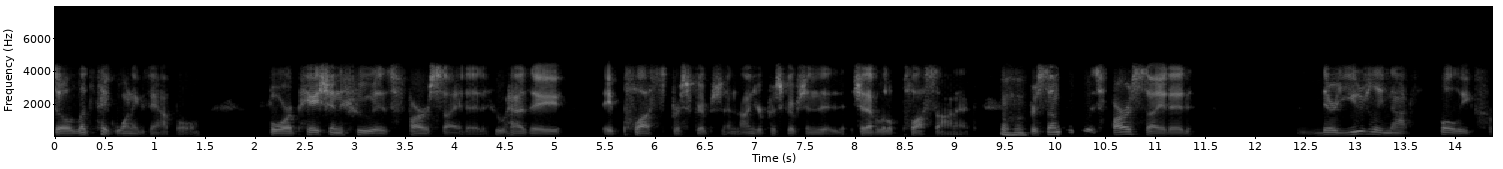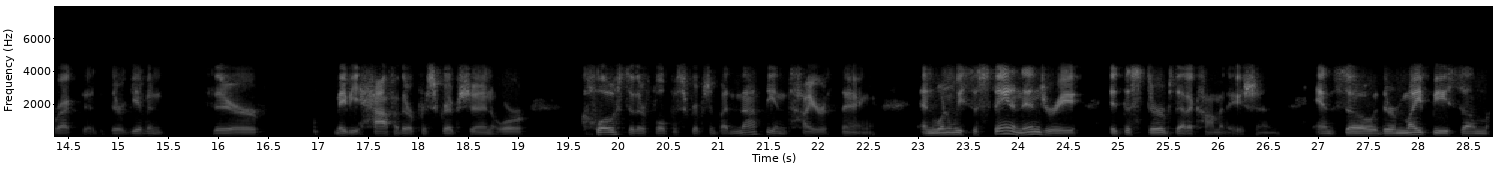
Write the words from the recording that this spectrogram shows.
So let's take one example. For a patient who is farsighted, who has a a plus prescription on your prescription. It should have a little plus on it. Mm-hmm. For somebody who is farsighted, they're usually not fully corrected. They're given their maybe half of their prescription or close to their full prescription, but not the entire thing. And when we sustain an injury, it disturbs that accommodation. And so there might be some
